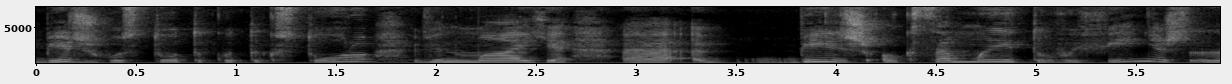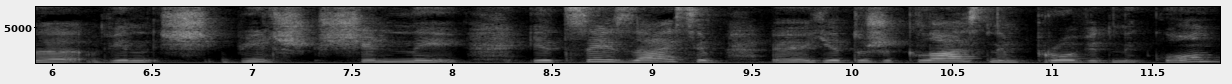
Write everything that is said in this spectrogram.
більш густу таку текстуру, він має е, більш оксамитовий фініш, е, він більш щільний. І цей засіб е, є дуже класним провідником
